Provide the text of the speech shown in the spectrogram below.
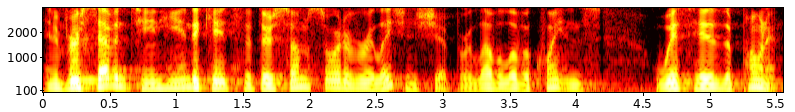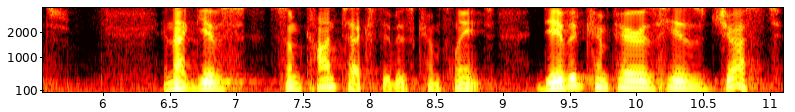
And in verse 17, he indicates that there's some sort of relationship or level of acquaintance with his opponent. And that gives some context of his complaint. David compares his just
